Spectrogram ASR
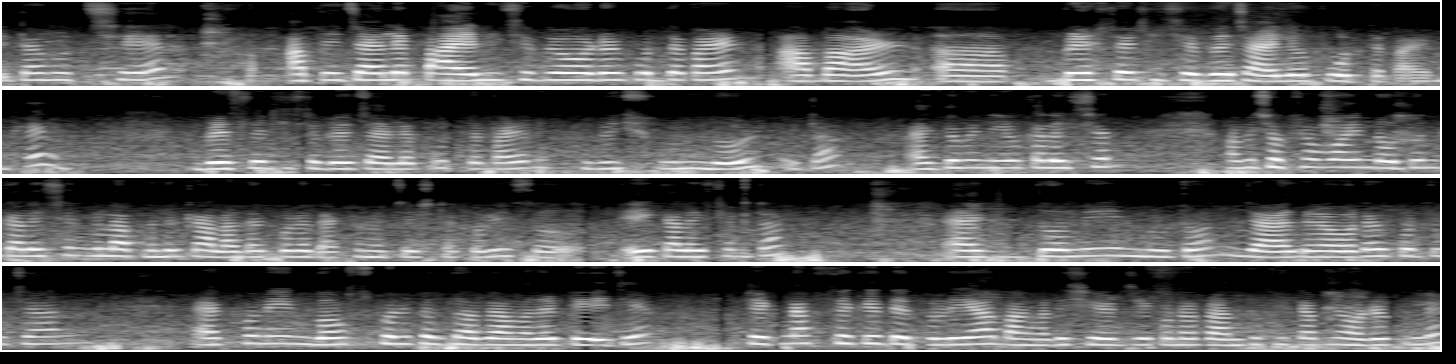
এটা হচ্ছে, আপনি চাইলে পায়েল হিসেবে অর্ডার করতে পারেন, আবার ব্রেসলেট হিসেবে চাইলেও পরতে পারেন হ্যাঁ? ব্রেসলেট হিসেবে চাইলে পরতে পারেন, খুবই সুন্দর এটা, একদমই নিউ কালেকশন আমি সবসময় নতুন কালেকশনগুলো আপনাদেরকে আলাদা করে দেখানোর চেষ্টা করি সো এই কালেকশনটা একদমই নতুন। যারা যারা অর্ডার করতে চান, এখন ইনবক্স করে ফেলতে হবে আমাদের পেজে টেকনাফ থেকে তেঁতুলিয়া, বাংলাদেশের যে কোনো প্রান্ত থেকে আপনি অর্ডার করলে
